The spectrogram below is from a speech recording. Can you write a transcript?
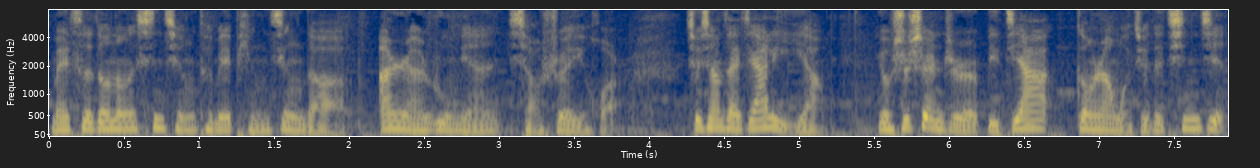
每次都能心情特别平静的安然入眠，小睡一会儿，就像在家里一样。有时甚至比家更让我觉得亲近，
